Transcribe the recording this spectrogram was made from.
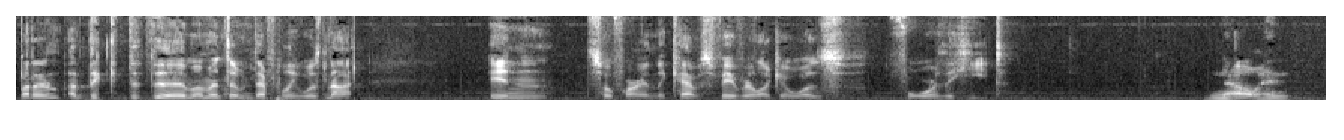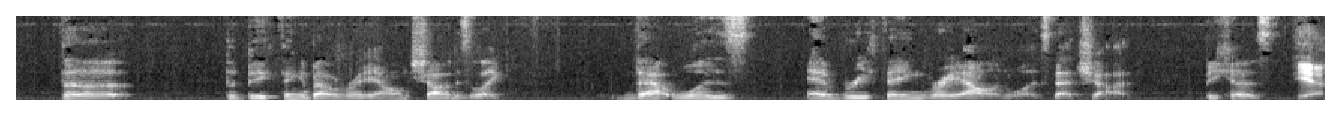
But I, the, the the momentum definitely was not in so far in the Cavs' favor like it was for the Heat. No, and the the big thing about Ray Allen's shot is like that was everything Ray Allen was that shot because Yeah,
